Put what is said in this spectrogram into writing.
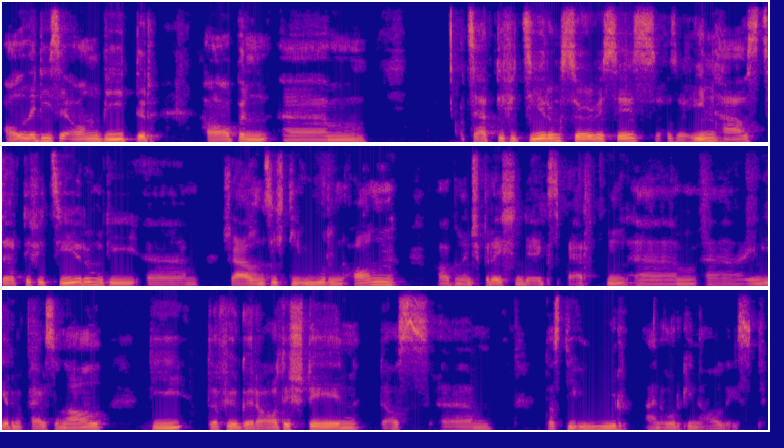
alle diese Anbieter haben ähm, Zertifizierungsservices, also Inhouse-Zertifizierung, die ähm, schauen sich die Uhren an, haben entsprechende Experten ähm, äh, in ihrem Personal, die dafür gerade stehen, dass, ähm, dass die Uhr ein Original ist.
